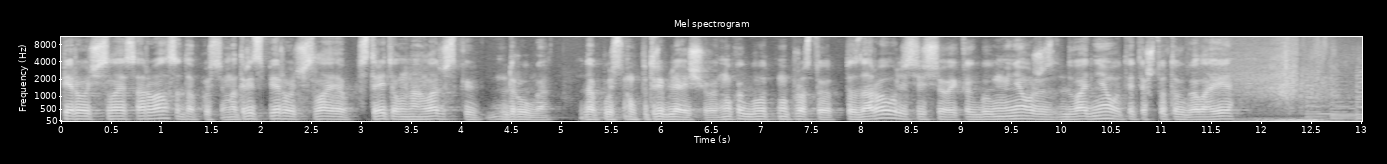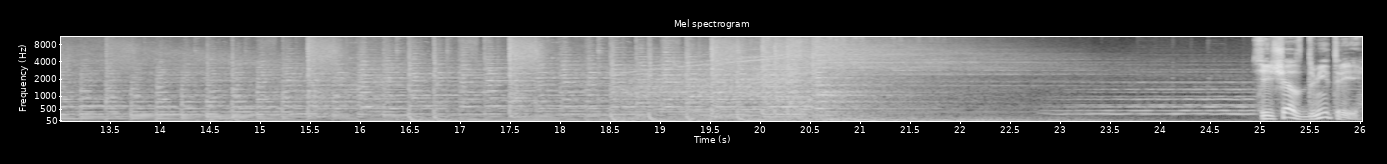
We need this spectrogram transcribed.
первого числа я сорвался, допустим, а 31 числа я встретил на Ладожской друга допустим, употребляющего. Ну, как бы вот мы просто поздоровались и все. И как бы у меня уже два дня вот это что-то в голове. Сейчас Дмитрий,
